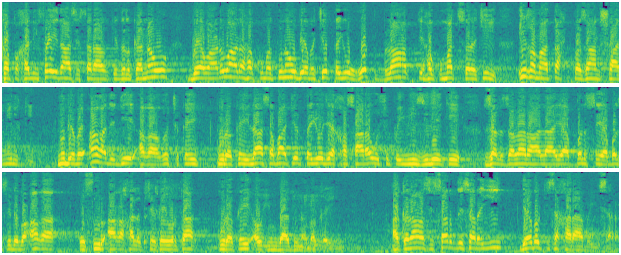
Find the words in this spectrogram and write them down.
که په خلیفه داسی سره کدل کنو بیا واړه واړه حکومتونه بیا بچرته یو غټ بلاک تی حکومت سره چی اغه ما تحت پزان شامل کی نو بیا به هغه د دې هغه هغه څه کوي پوره کوي لا سبا چېرته یو ځای خساره وشي په یوې ضلع کې زلزله راغله یا بل څه یا بل څه بیا به هغه قصور هغه خلک څه کوي ورته پوره کوي او امدادونه به کوي او که دغسې سر د سره یي بیا به کیسه خرابه یي سره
